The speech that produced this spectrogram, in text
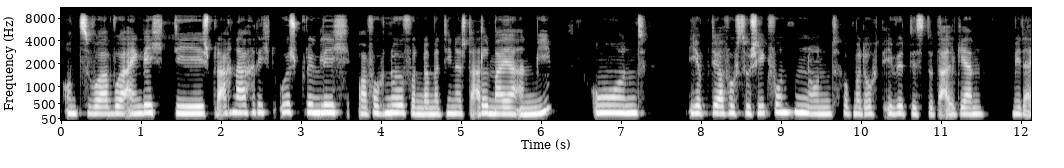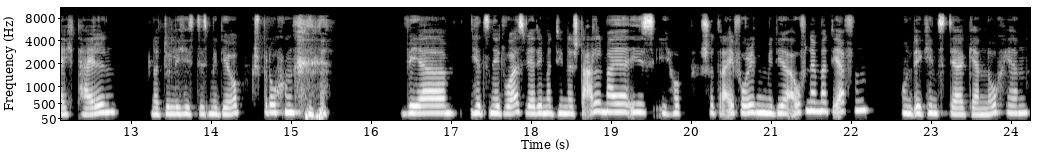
Und zwar war eigentlich die Sprachnachricht ursprünglich einfach nur von der Martina Stadelmeier an mich. Und ich habe die einfach so schön gefunden und habe mir gedacht, ich würde das total gern mit euch teilen. Natürlich ist das mit ihr abgesprochen. wer jetzt nicht weiß, wer die Martina Stadelmeier ist, ich habe schon drei Folgen mit ihr aufnehmen dürfen und ihr könnt der gern nachhören.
